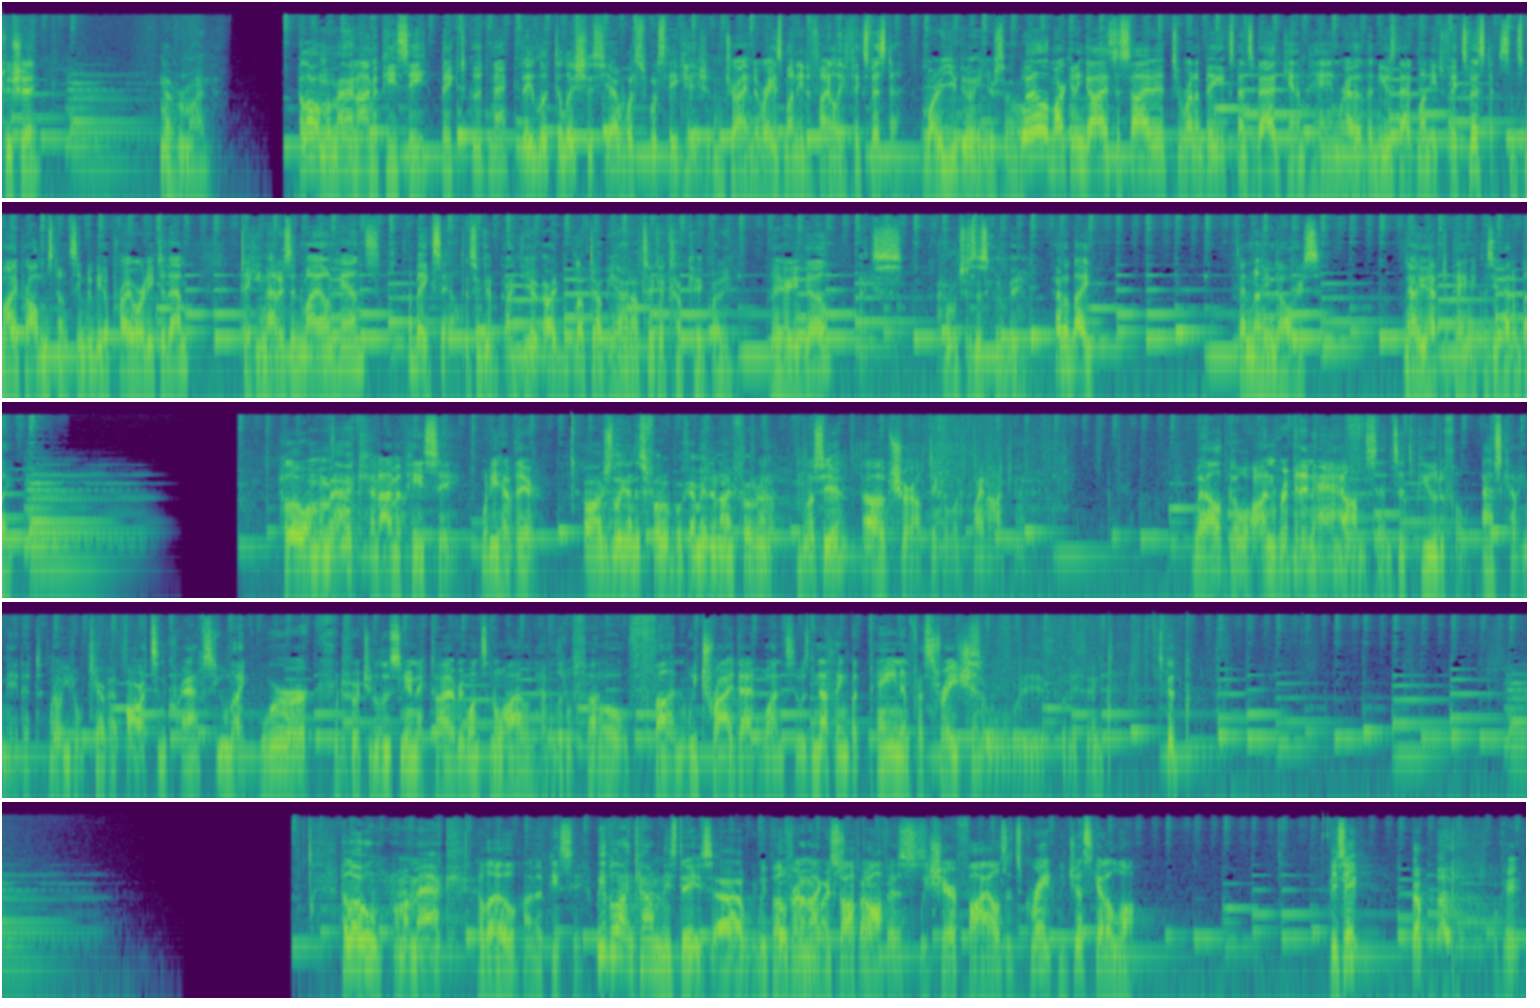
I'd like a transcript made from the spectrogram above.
Touche. Never mind. Hello, I'm a Mac. And I'm a PC. Baked good, Mac? They look delicious, yeah. What's what's the occasion? I'm trying to raise money to finally fix Vista. Why are you doing it yourself? Well, marketing guys decided to run a big expensive ad campaign rather than use that money to fix Vista. Since my problems don't seem to be a priority to them, taking matters into my own hands, a bake sale. That's a good idea. I'd love to help you out. I'll take a cupcake, buddy. There you go. Nice. How much is this going to be? Have a bite. $10 million. Now you have to pay me because you had a bite. Hello, I'm a Mac. And I'm a PC. What do you have there? Oh, I was just looking at this photo book. I made an iPhoto. Oh. You want to see it? Oh, sure. I'll take a look. Why not? Well, go on. Rip it in half. Nonsense. It's beautiful. Ask how he made it. Oh, you don't care about arts and crafts. You like work. Would it hurt you to loosen your necktie every once in a while and have a little fun? Oh, fun. We tried that once. It was nothing but pain and frustration. So what do you, what do you think? It's good. Hello, I'm a Mac. Hello, I'm a PC. We have a lot in common these days. Uh, we, we both, both, run, run Microsoft, Microsoft Office. Office. We share files. It's great. We just get along. PC. Yep. Okay.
